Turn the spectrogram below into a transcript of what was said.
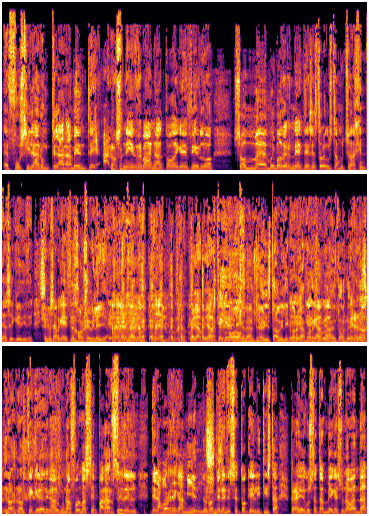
eh, fusilaron claramente a los Nirvana, todo hay que decirlo. Son eh, muy modernetes. Esto le gusta mucho a la gente así que dice que no sabe qué decir. A Jorge Vilella. Eh, no, no. cuidado, cuidado. Los que quieren Que le ha entrevistado Billy Corgan, Eh, que- por ejemplo. Pero no, los, los que quieren de alguna forma separarse del, del aborregamiento, ¿no? Sí, Tener sí. ese toque elitista. Pero a mí me gusta también, es una banda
